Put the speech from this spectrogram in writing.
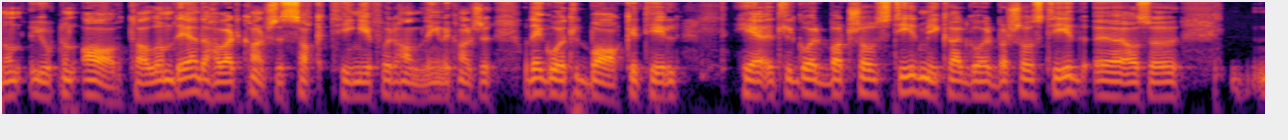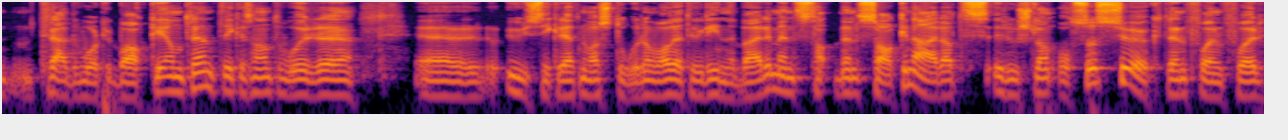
noen, gjort noen avtale om det. Det har vært kanskje sagt ting i forhandlingene, kanskje, og det går tilbake til til Gorbatsjovs tid, Mikhail Gorbatsjovs tid, uh, altså 30 år tilbake omtrent, ikke sant, hvor uh, usikkerheten var stor om hva dette ville innebære. Men, men saken er at Russland også søkte en form for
